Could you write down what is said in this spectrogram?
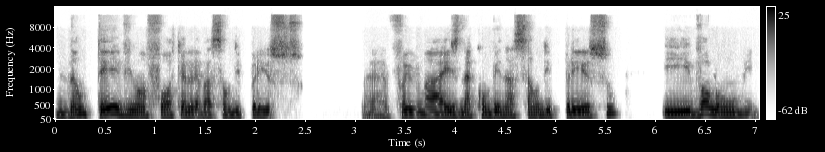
não teve uma forte elevação de preço. Né? Foi mais na combinação de preço e volume,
